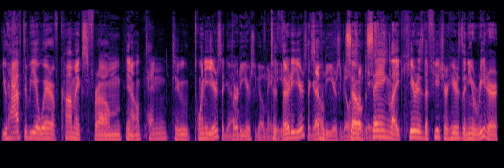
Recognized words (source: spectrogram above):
you have to be aware of comics from, you know, 10 to 20 years ago. Thirty years ago, maybe to even. 30 years ago. 70 years ago. in So some cases. saying like here is the future, here's the new reader.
